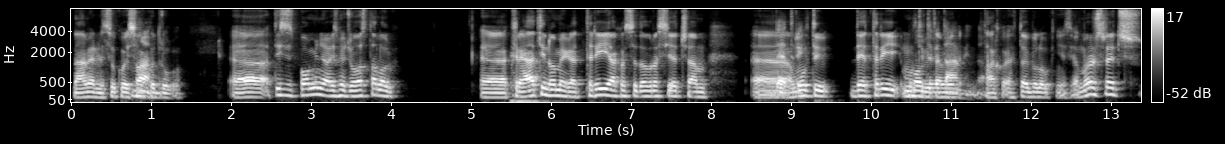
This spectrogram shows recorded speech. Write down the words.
namirnicu koji svako drugo. E, ti si spominjao između ostalog e, kreatin omega 3, ako se dobro sjećam, e, D3. multi, D3 multivitamin. Multivitamin, da. Tako je, to je bilo u knjizi. Ali možeš reći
